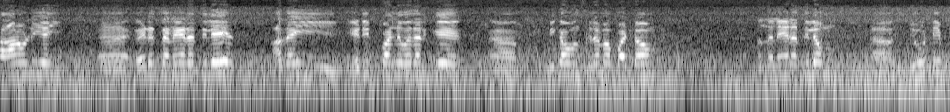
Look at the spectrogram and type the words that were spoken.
காணொளியை எடுத்த நேரத்திலே அதை எடிட் பண்ணுவதற்கு மிகவும் சிரமப்பட்டோம். அந்த நேரத்திலும் யூடியூப்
